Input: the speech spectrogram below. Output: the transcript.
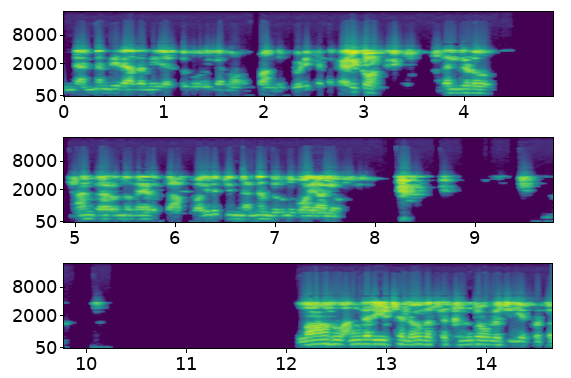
നിന്റെ അന്നം തീരാതെ നീ ചത്തുപോവില്ല എന്ന് ഉറപ്പാ. നീ പേടിക്കണ്ട. കയറിക്കോ. അതല്ലടോ. ഞാൻ കയറുന്ന നേരത്തെ ആ പൈലറ്റിന്റെ അന്നം തീർന്നു പോയാലോ? അള്ളാഹു അന്തരീക്ഷ ലോകത്ത് കൺട്രോൾ ചെയ്യപ്പെട്ട്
